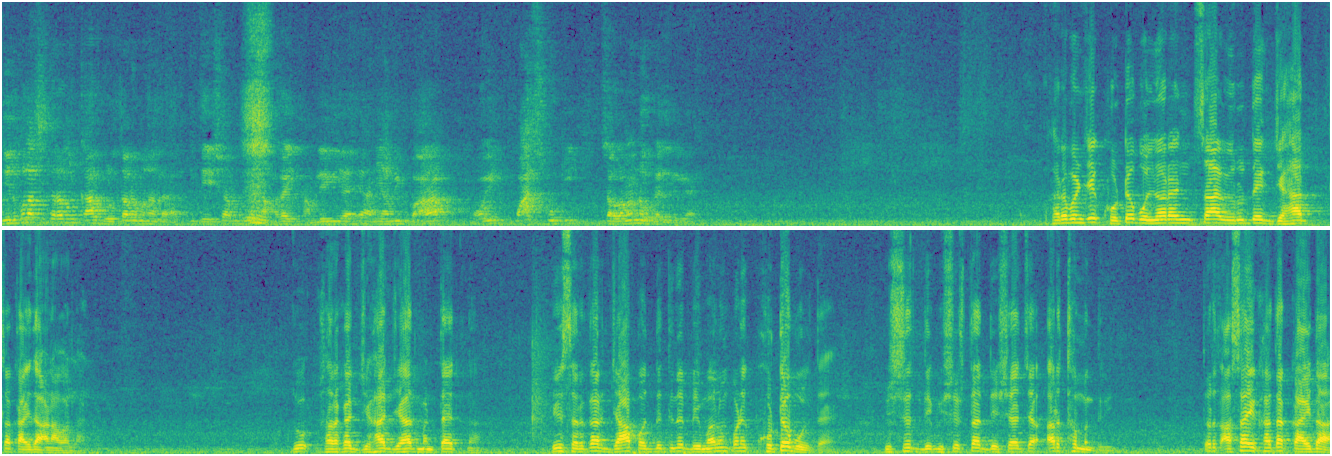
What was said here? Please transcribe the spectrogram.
निर्मला सीतारामन काल बोलताना म्हणाला की देशामध्ये महागाई थांबलेली आहे आणि आम्ही बारा पॉईंट पाच कोटी सर्वांना नोकऱ्या दिलेल्या आहेत. खरं म्हणजे खोटं बोलणाऱ्यांचा विरुद्ध एक जिहादचा कायदा आणावा लागेल. जो सारखा जिहाद जिहाद म्हणतायत ना हे सरकार ज्या पद्धतीनं बेमालूमपणे खोटं बोलत आहे विशेष दे विशेषतः देशाच्या अर्थमंत्री तर असा एखादा कायदा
